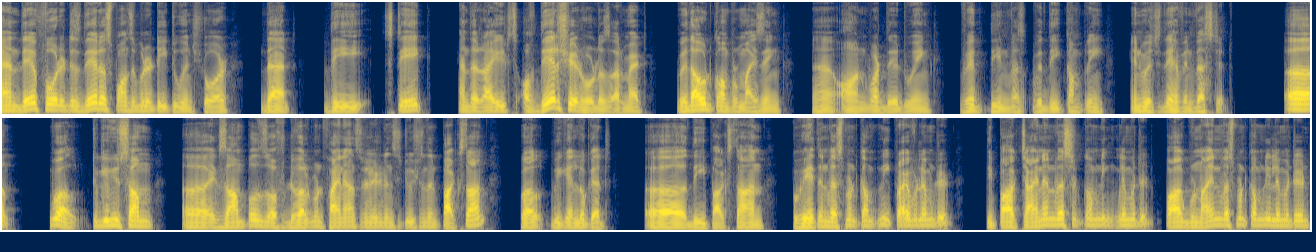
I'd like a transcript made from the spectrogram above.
and therefore, it is their responsibility to ensure that the stake and the rights of their shareholders are met without compromising uh, on what they are doing with the invest with the company in which they have invested. Uh, well, to give you some uh, examples of development finance related institutions in Pakistan, well, we can look at uh, the Pakistan Kuwait Investment Company Private Limited, the Pak China Investment Company Limited, Pak Brunei Investment Company Limited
